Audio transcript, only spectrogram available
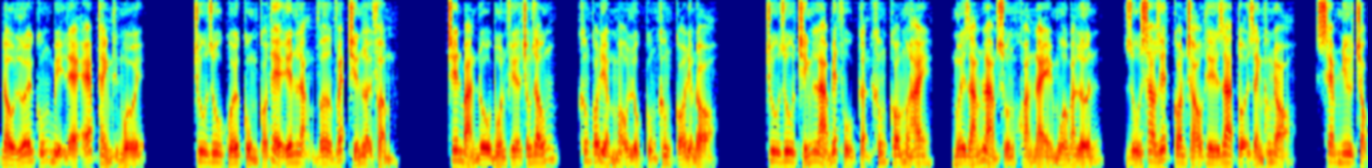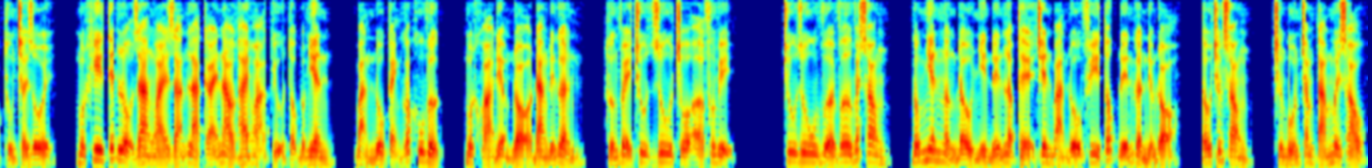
đầu lưỡi cũng bị đè ép thành thịt muối chu du cuối cùng có thể yên lặng vơ vét chiến lợi phẩm. Trên bản đồ bốn phía trống rỗng, không có điểm màu lục cũng không có điểm đỏ. Chu du chính là biết phụ cận không có mờ hay, mới dám làm xuống khoản này mua bán lớn, dù sao giết con cháu thế ra tội danh không nhỏ, xem như chọc thủng trời rồi, một khi tiết lộ ra ngoài rán là cái nào thai họa cựu tộc đột nhiên, bản đồ cạnh góc khu vực, một khỏa điểm đỏ đang đến gần, hướng về chu du chỗ ở phương vị. Chu du vừa vơ vét xong đ ỗ n g nhiên ngẩng đầu nhìn đến lập thể trên bản đồ phi tốc đến gần điểm đỏ, tấu chương xong, chương bốn trăm tám mươi sáu.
